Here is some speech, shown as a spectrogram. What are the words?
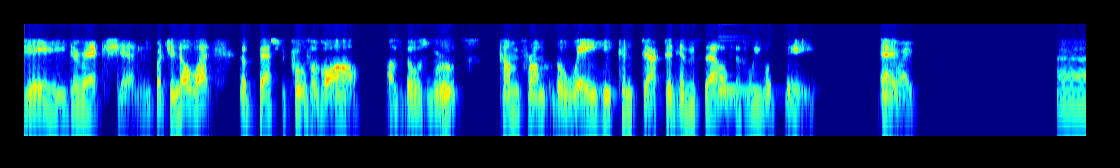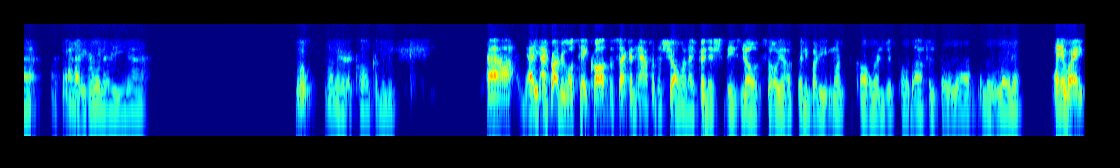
J direction. But you know what? The best proof of all of those roots come from the way he conducted himself, as we will see. Anyway, uh, I thought I heard a. Uh, nope, not heard a call coming in. Uh, I, I probably will take calls the second half of the show when I finish these notes. So, you know, if anybody wants to call in, just hold off until uh, a little later. Anyway,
